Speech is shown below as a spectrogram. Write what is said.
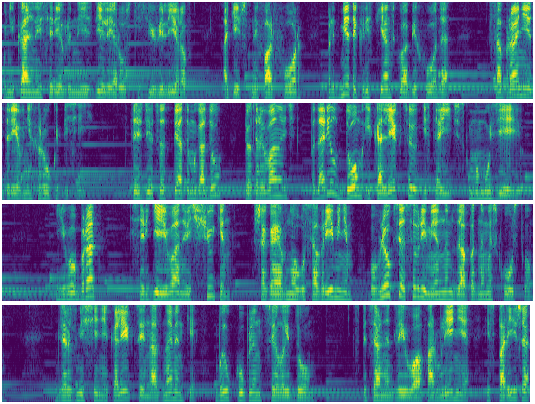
уникальные серебряные изделия русских ювелиров, отечественный фарфор, предметы крестьянского обихода, собрание древних рукописей. В 1905 году Петр Иванович подарил дом и коллекцию историческому музею. Его брат Сергей Иванович Щукин, шагая в ногу со временем, увлекся современным западным искусством. Для размещения коллекции на Знаменке был куплен целый дом. Специально для его оформления из Парижа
